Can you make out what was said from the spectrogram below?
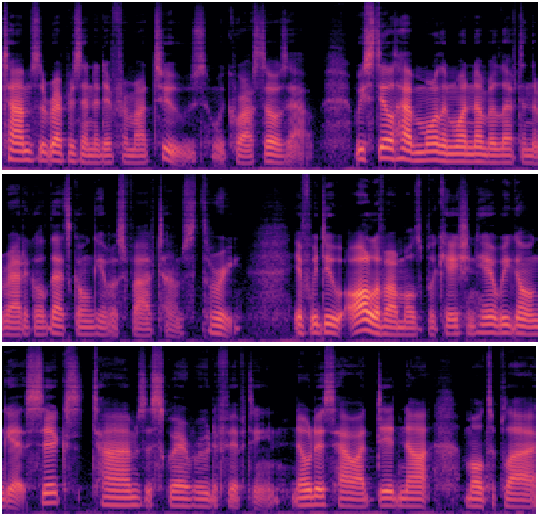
times the representative from our 2's. We cross those out. We still have more than one number left in the radical. That's going to give us 5 times 3. If we do all of our multiplication here, we're going to get 6 times the square root of 15. Notice how I did not multiply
